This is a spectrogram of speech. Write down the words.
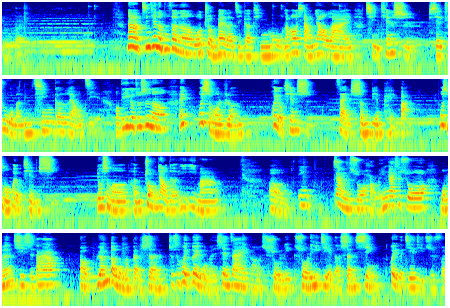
那今天的部分呢，我准备了几个题目，然后想要来请天使协助我们厘清跟了解。哦，第一个就是呢，诶，为什么人会有天使在身边陪伴？为什么会有天使？有什么很重要的意义吗？嗯，应这样子说好了，应该是说我们其实大家。呃，原本我们本身就是会对我们现在呃所理所理解的神性会有一个阶级之分，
